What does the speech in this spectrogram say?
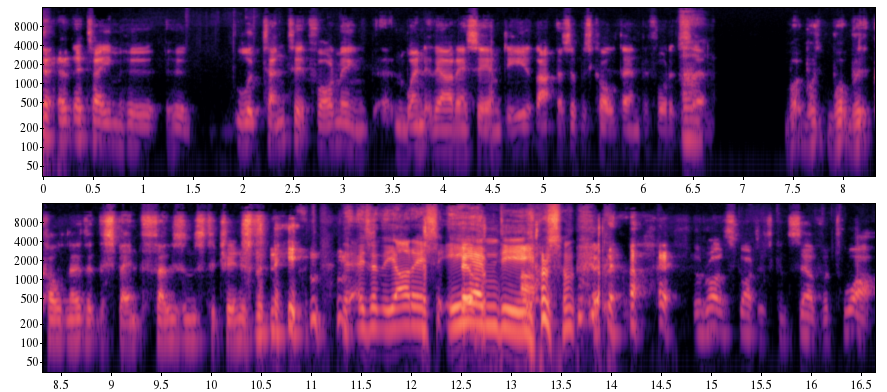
at the time who who looked into it for me and- and went to the RSAMD, that as it was called then before it's. Ah. Um, what, what, what was it called now that they spent thousands to change the name? Is it the RSAMD or something? the Royal Scottish Conservatoire.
